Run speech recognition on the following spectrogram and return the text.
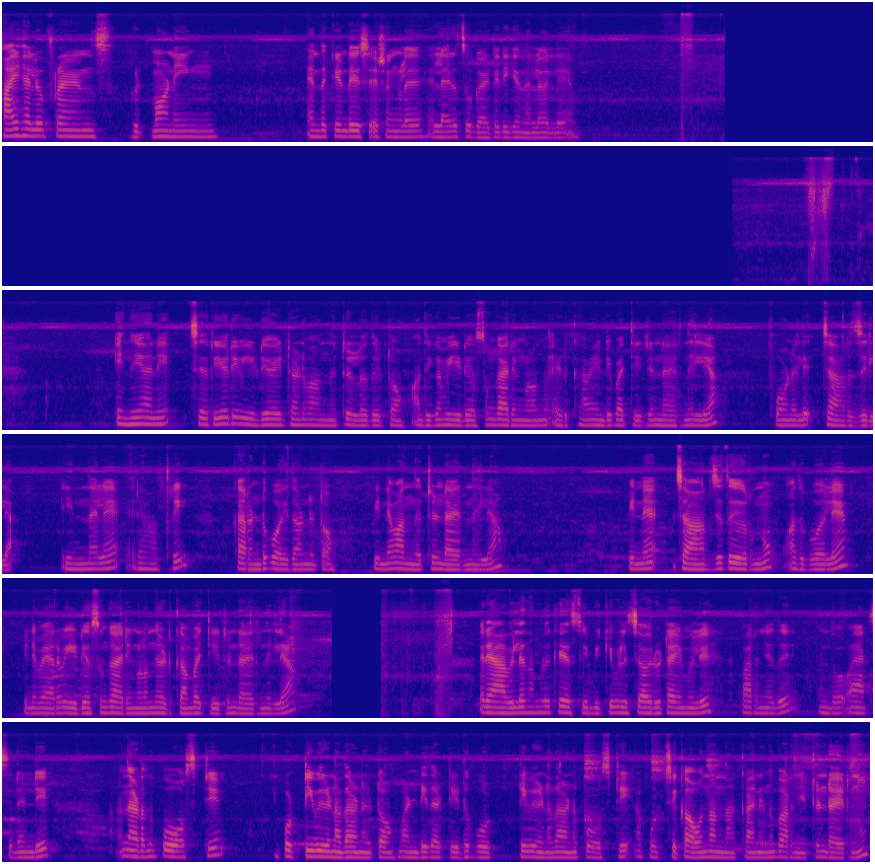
Hi hello friends. Good morning. എന്തൊക്കെയുണ്ട് വിശേഷങ്ങൾ എല്ലാവരും സുഖമായിട്ടിരിക്കുന്നല്ലോ അല്ലേ? ഇന്ന് ഞാൻ ചെറിയൊരു വീഡിയോ ആയിട്ടാണ് വന്നിട്ടുള്ളത് കേട്ടോ അധികം വീഡിയോസും കാര്യങ്ങളൊന്നും എടുക്കാൻ വേണ്ടി പറ്റിയിട്ടുണ്ടായിരുന്നില്ല. ഫോണിൽ ചാർജില്ല. ഇന്നലെ രാത്രി കറണ്ട് പോയതാണ് കേട്ടോ പിന്നെ വന്നിട്ടുണ്ടായിരുന്നില്ല. പിന്നെ ചാർജ് തീർന്നു. അതുപോലെ പിന്നെ വേറെ വീഡിയോസും കാര്യങ്ങളൊന്നും എടുക്കാൻ പറ്റിയിട്ടുണ്ടായിരുന്നില്ല. രാവിലെ നമ്മൾ കെ ഇ ബിക്ക് വിളിച്ച ഒരു ടൈമിൽ പറഞ്ഞത് എന്തോ ആക്സിഡന്റ് നടന്ന് പോസ്റ്റ് പൊട്ടി വീണതാണ് കേട്ടോ. വണ്ടി തട്ടിയിട്ട് പൊട്ടി വീണതാണ് പോസ്റ്റ്. അപ്പോൾ ഉച്ചക്കാവും നന്നാക്കാനെന്ന് പറഞ്ഞിട്ടുണ്ടായിരുന്നു.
